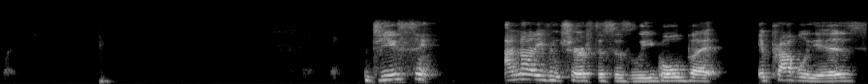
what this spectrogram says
players. Do you think? I'm not even sure if this is legal, but it probably is.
